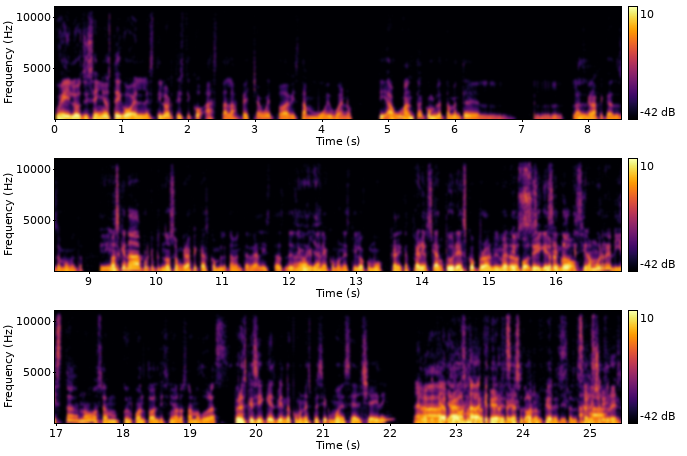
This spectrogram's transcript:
Güey, los diseños, te digo, el estilo artístico hasta la fecha, güey, todavía está muy bueno. Sí, aguanta completamente el- el- las El- gráficas de ese momento. Sí, Más que nada porque pues, no son gráficas completamente realistas. Les digo Ah, que ya. tiene como un estilo como caricaturesco. caricaturesco, pero al mismo Pero tiempo sí, sigue yo siendo... recuerdo que sí era muy realista, ¿no? O sea, en cuanto al diseño de las armaduras. Pero es que sigues viendo como una especie como de cell shading. Ah, lo que Ah, te iba a preguntar, te ¿a qué te refieres, eso te refieres, el cel?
